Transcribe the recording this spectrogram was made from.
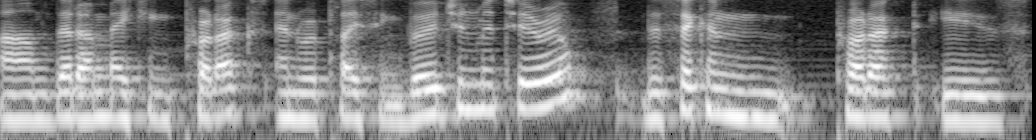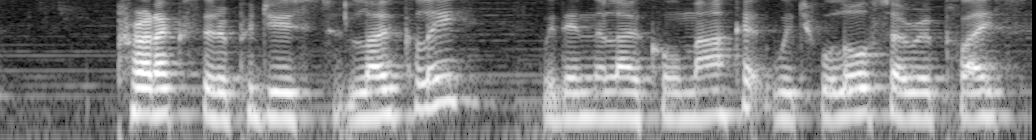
um, that are making products and replacing virgin material. The second product is products that are produced locally within the local market, which will also replace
